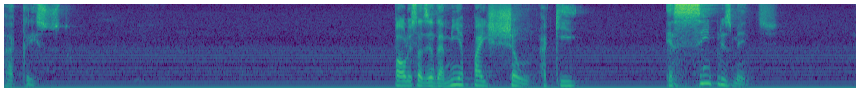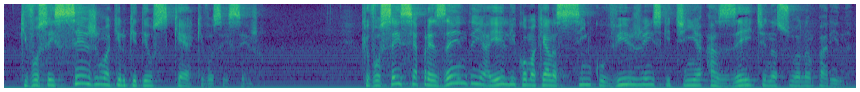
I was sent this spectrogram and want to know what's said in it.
a Cristo. Paulo está dizendo: a minha paixão aqui é simplesmente que vocês sejam aquilo que Deus quer que vocês sejam. Que vocês se apresentem a Ele como aquelas cinco virgens que tinha azeite na sua lamparina.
